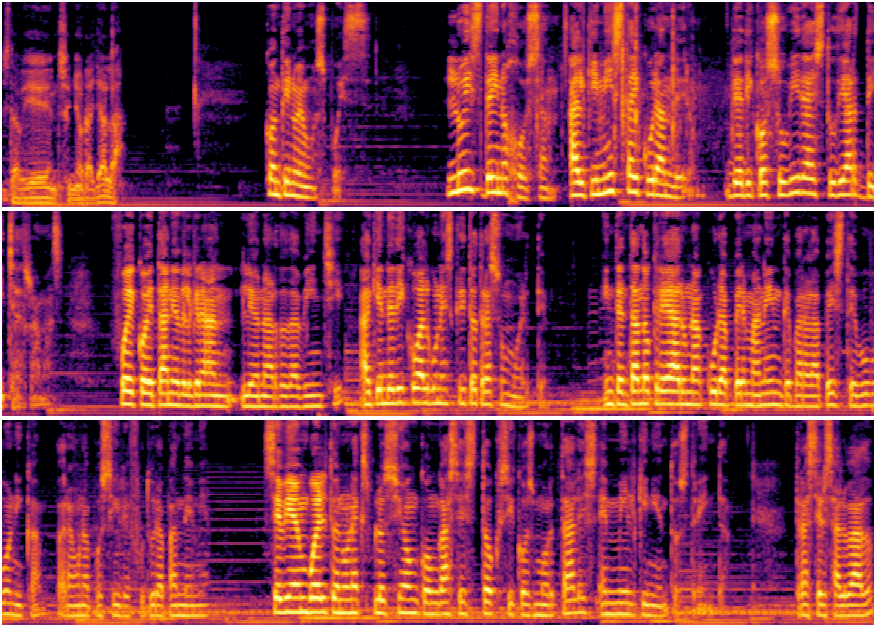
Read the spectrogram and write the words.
Está bien, señor Ayala. Continuemos, pues. Luis de Hinojosa, alquimista y curandero, dedicó su vida a estudiar dichas ramas. Fue coetáneo del gran Leonardo da Vinci, a quien dedicó algún escrito tras su muerte intentando crear una cura permanente para la peste bubónica, para una posible futura pandemia, se vio envuelto en una explosión con gases tóxicos mortales en 1530. Tras ser salvado,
